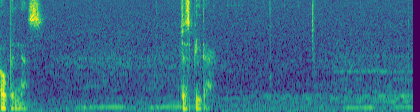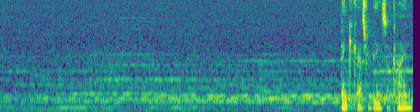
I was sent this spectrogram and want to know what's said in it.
openness. Just be there. Thank you guys for being so kind.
